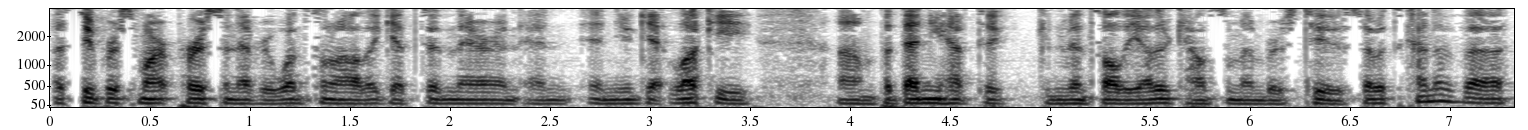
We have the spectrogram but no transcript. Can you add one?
a, super smart person every once in a while that gets in there and, and, and you get lucky, um, but then you have to convince all the other council members too. So it's kind of a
